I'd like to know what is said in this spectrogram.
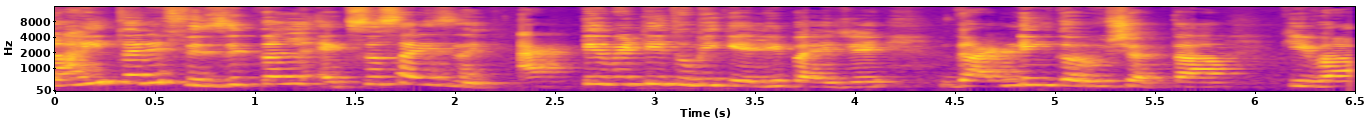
काहीतरी फिजिकल एक्सरसाइज नाही. ऍक्टिव्हिटी तुम्ही केली पाहिजे. गार्डनिंग करू शकता किंवा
